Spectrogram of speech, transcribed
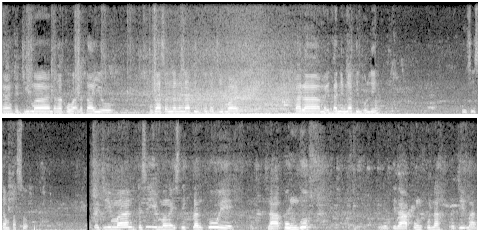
Yan, Kajima, nakakuha na tayo. Hugasan na lang natin to Kajimar para maitanim natin uli. Yung sa isang paso. Kajiman, kasi yung mga stick plant ko eh, napunggos. Yung tinapong ko na, kajiman.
